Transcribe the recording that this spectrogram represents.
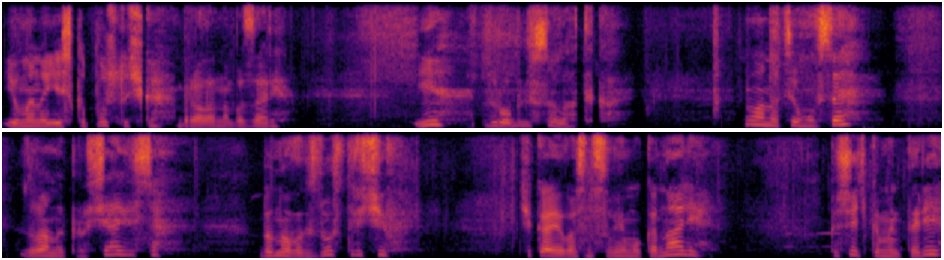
І в мене є капусточка, брала на базарі. І зроблю салатика. Ну а на цьому все. З вами прощаюся. До нових зустрічей. Чекаю вас на своєму каналі. Пишіть коментарі,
